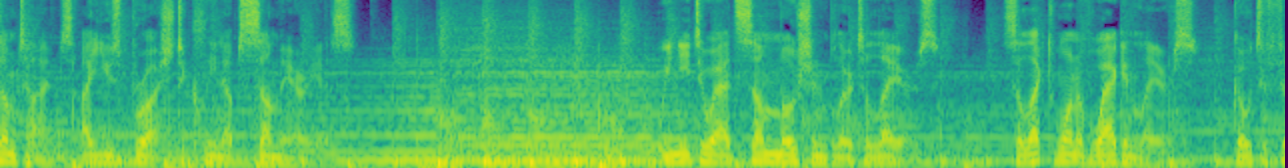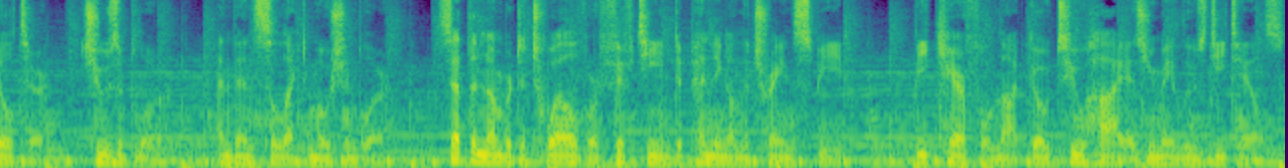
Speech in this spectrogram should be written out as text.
Sometimes I use brush to clean up some areas. We need to add some motion blur to layers. Select one of wagon layers, go to filter, choose a blur, and then select motion blur. Set the number to 12 or 15 depending on the train's speed. Be careful not go too high as you may lose details.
